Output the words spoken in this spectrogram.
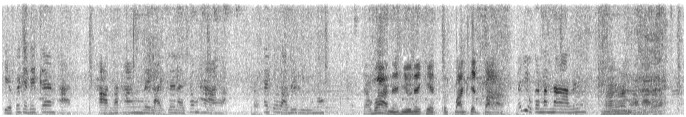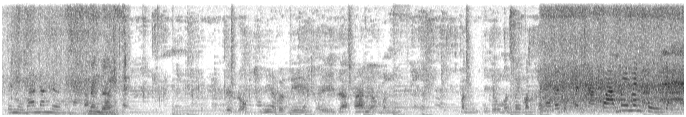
เดี๋ยวก็จะได้แจ้งผ่านผ่านมาทางหลายๆหลาย ๆ ช่องทางอะ ให้พวกเราได้รู้เนาะชาวบ้านเนี่ยอยู่ในเขตป่าเจ็ดป่าแล้วอยู่กันมานานเลยนานนานแล้วเป็นหมู่บ้านดั้งเดิมมานานนั่งเดิมเรื่องดอกเนี่ยแบบนี้ไอ้ราคาเนี่ยมันมันไอ้เจ้ามันไม่มันคงประสบปัญหาความไม่มั่นคงอย่างไร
